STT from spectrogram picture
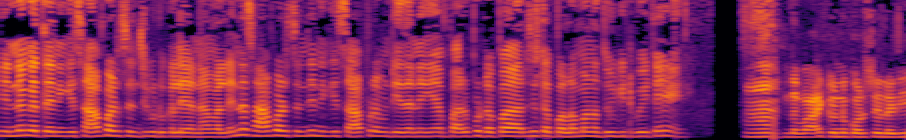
என்னங்க அத்தை, நீங்க சாப்பாடு செஞ்சு கொடுக்கலையா? நான் வரல சாப்பாடு செஞ்சு நீங்க சாப்பிட வேண்டியதானே ஏன் பருப்பு டப்பா அரிசி டப்பாலாமா நான் தூக்கிட்டு போயிட்டேன். இந்த வாய்க்கு ஒன்றும் குறைச்சி அரிசி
